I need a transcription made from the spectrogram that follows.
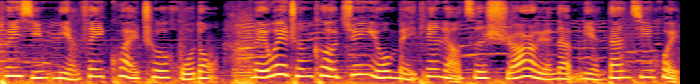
推行免费快车活动，每位乘客均有每天两次十二元的免单机会。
